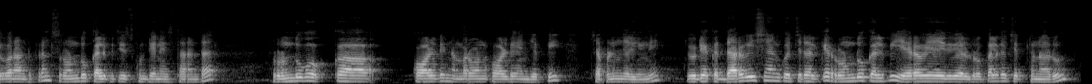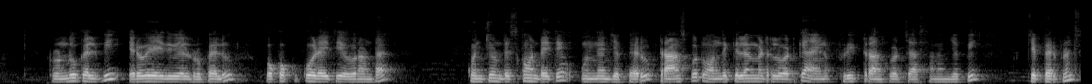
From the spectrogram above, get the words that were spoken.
ఇవ్వరంట ఫ్రెండ్స్. రెండు కలిపి తీసుకుంటేనే ఇస్తారంట. రెండు ఒక్క క్వాలిటీ నెంబర్ వన్ క్వాలిటీ అని చెప్పి చెప్పడం జరిగింది. వీటి యొక్క ధర విషయానికి వచ్చేటప్పటికి రెండు కలిపి ఇరవై ఐదు వేల రూపాయలుగా చెప్తున్నారు. రెండు కలిపి ఇరవై ఐదు వేల రూపాయలు ఒక్కొక్క కోడి అయితే ఎవరంట కొంచెం డిస్కౌంట్ అయితే ఉందని చెప్పారు. ట్రాన్స్పోర్ట్ వంద కిలోమీటర్ల వరకు ఆయన ఫ్రీ ట్రాన్స్పోర్ట్ చేస్తానని చెప్పి చెప్పారు ఫ్రెండ్స్.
